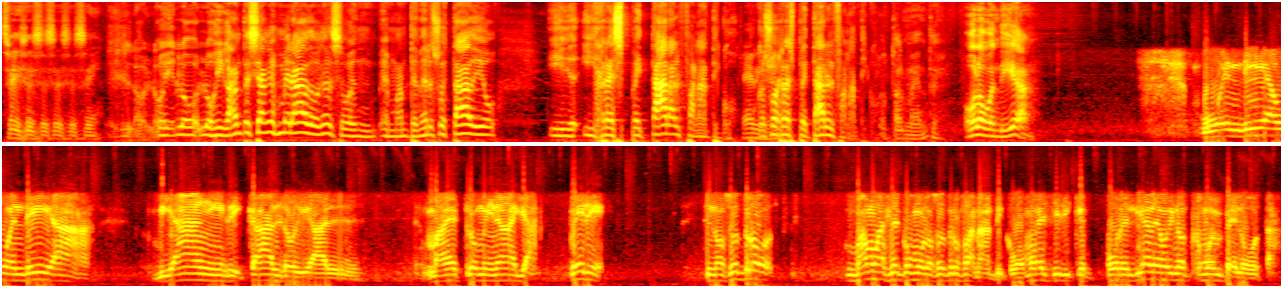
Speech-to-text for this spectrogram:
Sí, sí, sí, sí, sí. sí. Lo- lo- los gigantes se han esmerado en eso, en, en mantener su estadio y, y respetar al fanático. Porque bien. eso es respetar al fanático. Totalmente. Hola, buen día. Buen día, buen día, Bian y Ricardo y al maestro Minaya. Mire, nosotros vamos a ser como los otros fanáticos, vamos a decir que por el día de hoy no estamos en pelota,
